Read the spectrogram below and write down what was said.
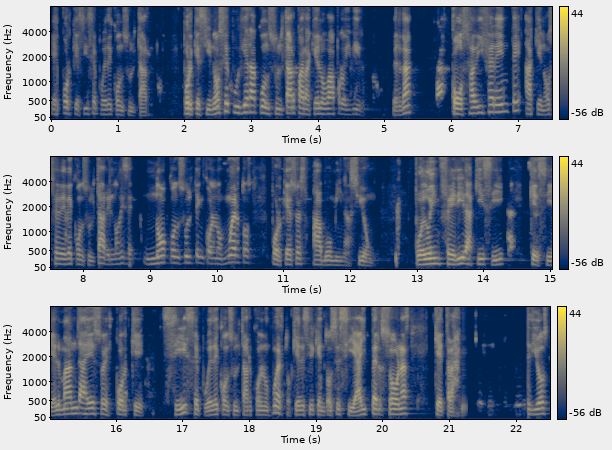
es porque sí se puede consultar. Porque si no se pudiera consultar, ¿para qué lo va a prohibir? ¿Verdad? Cosa diferente a que no se debe consultar. Él nos dice, no consulten con los muertos porque eso es abominación. Puedo inferir aquí, sí, que si él manda eso es porque sí se puede consultar con los muertos. Quiere decir que entonces si hay personas que tras Dios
